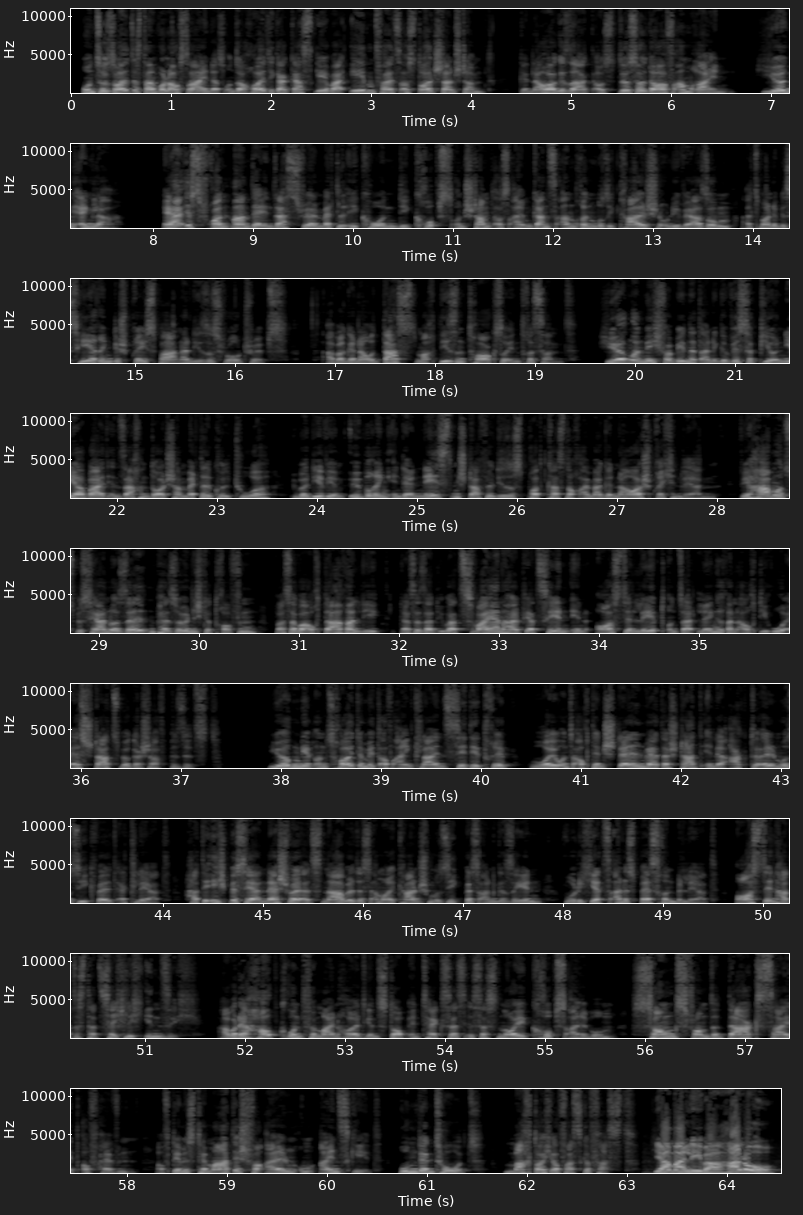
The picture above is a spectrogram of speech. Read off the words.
Und so sollte es dann wohl auch sein, dass unser heutiger Gastgeber ebenfalls aus Deutschland stammt, genauer gesagt aus Düsseldorf am Rhein, Jürgen Engler. Er ist Frontmann der Industrial Metal Ikonen Die Krups und stammt aus einem ganz anderen musikalischen Universum als meine bisherigen Gesprächspartner dieses Roadtrips. Aber genau das macht diesen Talk so interessant. Jürgen und mich verbindet eine gewisse Pionierarbeit in Sachen deutscher Metal-Kultur, über die wir im Übrigen in der nächsten Staffel dieses Podcasts noch einmal genauer sprechen werden. Wir haben uns bisher nur selten persönlich getroffen, was aber auch daran liegt, dass er seit über zweieinhalb Jahrzehnten in Austin lebt und seit längerem auch die US-Staatsbürgerschaft besitzt. Jürgen nimmt uns heute mit auf einen kleinen Citytrip, wo er uns auch den Stellenwert der Stadt in der aktuellen Musikwelt erklärt. Hatte ich bisher Nashville als Nabel des amerikanischen Musikbiss angesehen, wurde ich jetzt eines Besseren belehrt. Austin hat es tatsächlich in sich. Aber der Hauptgrund für meinen heutigen Stop in Texas ist das neue Krups-Album Songs from the Dark Side of Heaven auf dem es thematisch vor allem um eins geht, um den Tod. Macht euch auf was gefasst. Ja, mein Lieber, hallo.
